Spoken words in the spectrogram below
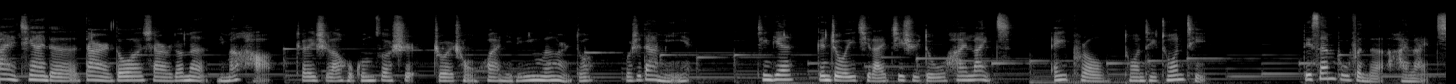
嗨，亲爱的大耳朵、小耳朵们，你们好！这里是老虎工作室，只为宠坏你的英文耳朵，我是大米。今天跟着我一起来继续读 Highlights April 2020第三部分的 Highlights。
